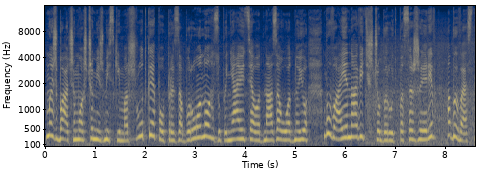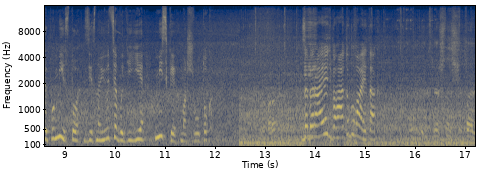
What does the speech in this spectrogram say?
Ми ж бачимо, що міжміські маршрутки, попри заборону, зупиняються одна за одною. Буває навіть, що беруть пасажирів, аби везти по місту, зізнаються водії міських маршруток. Забирають багато буває так. Я ж не вважаю,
